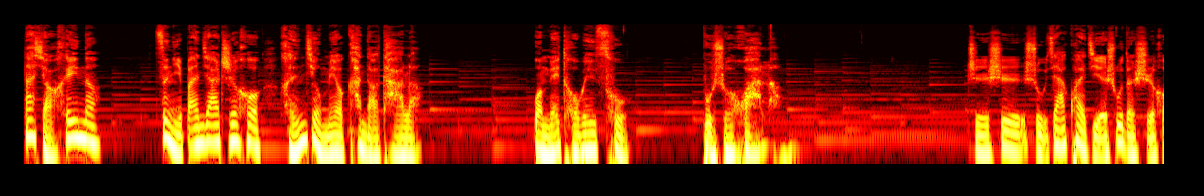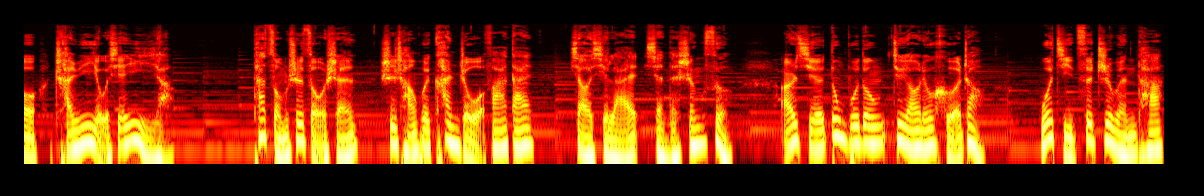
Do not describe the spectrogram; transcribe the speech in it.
那小黑呢？自你搬家之后，很久没有看到他了。”我眉头微蹙，不说话了。只是暑假快结束的时候，禅云有些异样，他总是走神，时常会看着我发呆，笑起来显得生涩，而且动不动就要留合照。我几次质问他，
